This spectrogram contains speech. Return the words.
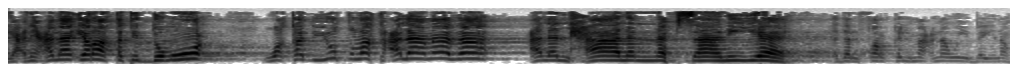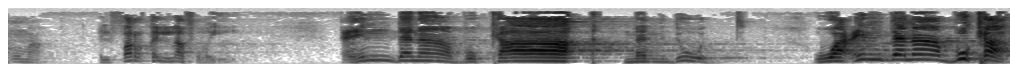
يعني على إراقة الدموع وقد يطلق على ماذا؟ على الحالة النفسانية. هذا الفرق المعنوي بينهما. الفرق اللفظي. عندنا بكاء ممدود وعندنا بكاء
